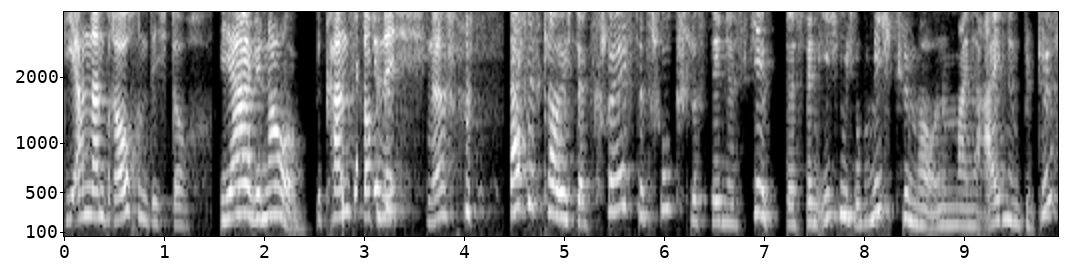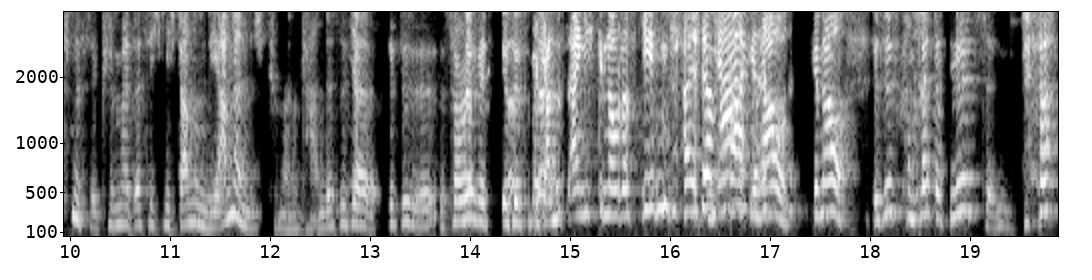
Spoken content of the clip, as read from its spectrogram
die anderen brauchen dich doch. Ja, genau. Du kannst doch nicht, ne? Das ist, glaube ich, der größte Trugschluss, den es gibt, dass wenn ich mich um mich kümmere und um meine eigenen Bedürfnisse kümmere, dass ich mich dann um die anderen nicht kümmern kann. Das ist ja, das ist, äh, sorry, das, wenn ich das, das jetzt mal das ganz. Das ist eigentlich genau das Gegenteil der Ja, Fall. genau, genau. Das ist kompletter Blödsinn. Ja?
